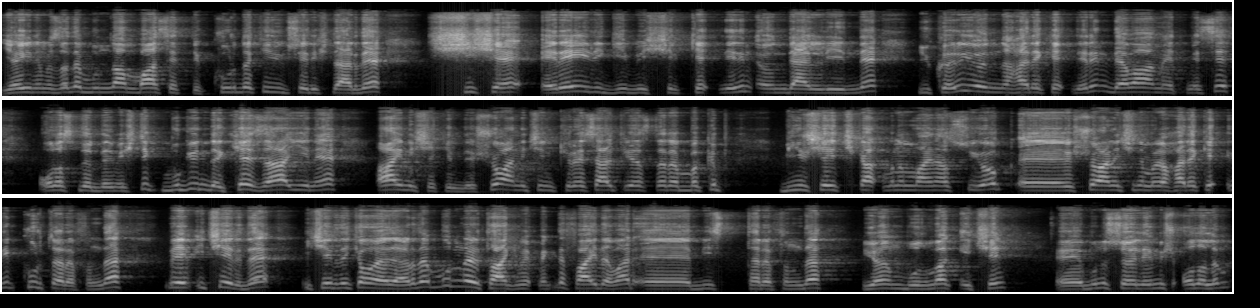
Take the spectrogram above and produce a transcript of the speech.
yayınımızda da bundan bahsettik. Kurdaki yükselişlerde Şişe, Ereğli gibi şirketlerin önderliğinde yukarı yönlü hareketlerin devam etmesi olasıdır demiştik. Bugün de keza yine aynı şekilde şu an için küresel piyasalara bakıp bir şey çıkartmanın manası yok. Ee, şu an için böyle hareketlilik kur tarafında ve içeride, içerideki olaylarda bunları takip etmekte fayda var. Ee, biz tarafında yön bulmak için Ee, bunu söylemiş olalım.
